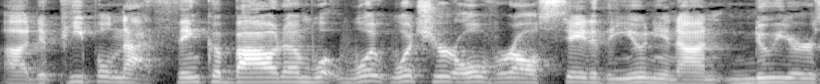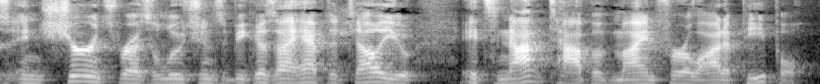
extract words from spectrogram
Uh, do people not think about them? What, what what's your overall state of the union on New Year's insurance resolutions? Because I have to tell you, it's not top of mind for a lot of people.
